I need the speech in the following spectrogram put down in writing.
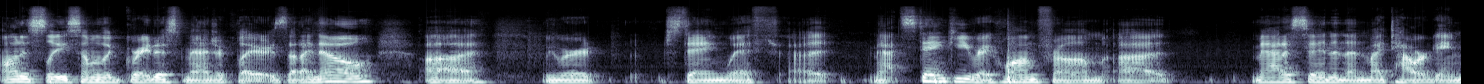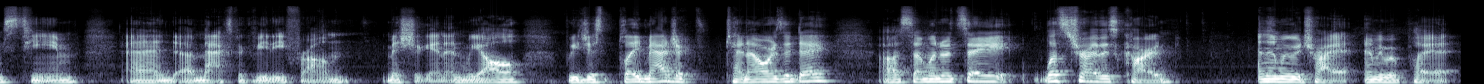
honestly, some of the greatest Magic players that I know. Uh, we were staying with uh, Matt Stanky, Ray Huang from uh, Madison, and then my Tower Games team, and uh, Max McVety from Michigan. And we all we just played Magic ten hours a day. Uh, someone would say, "Let's try this card," and then we would try it and we would play it.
